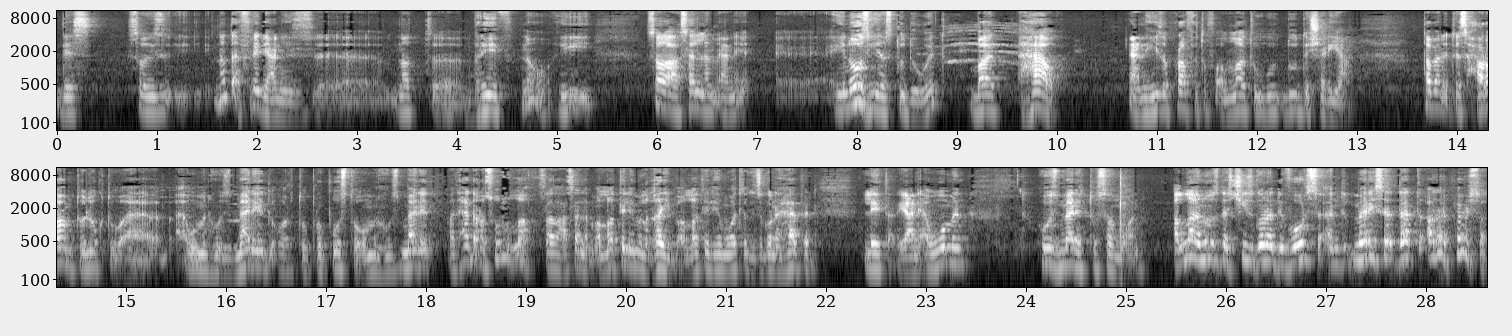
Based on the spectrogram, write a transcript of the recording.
this so he's not afraid يعني he's uh, not uh, brave. No, he صلى الله عليه وسلم يعني he knows he has to do it, but how? And he's a prophet of Allah to do the Sharia. طبعا it is haram to look to a, a woman who is married or to propose to a woman who is married but هذا رسول الله صلى الله عليه وسلم Allah tell him الغيب Allah tell him what is going to happen later يعني a woman who is married to someone Allah knows that she's going to divorce and marry that other person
